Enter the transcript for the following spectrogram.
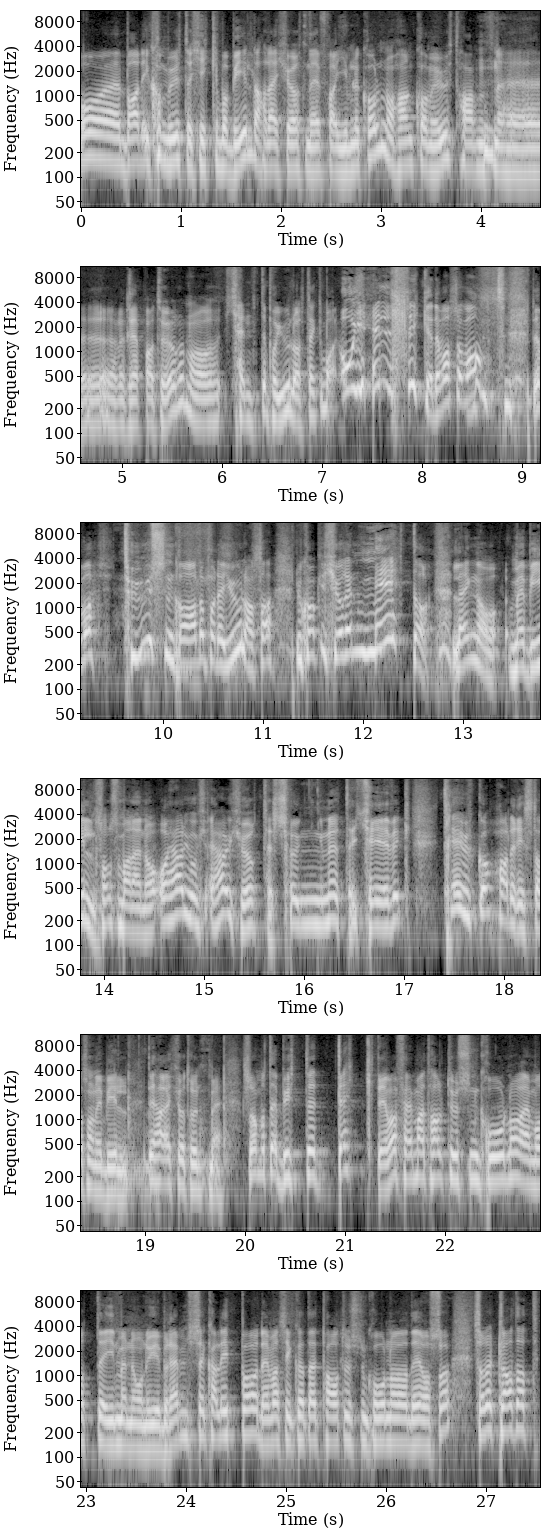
og ba de komme ut ut og kikke på bil. Da hadde jeg kjørt ned fra Gimlekollen, og han kom ut, han eh, reparatøren, og kjente på hjulet og tenkte bare Å, i helsike, det var så varmt! Det var 1000 grader på det hjulet. Han sa du kan ikke kjøre en meter lenger med bilen sånn som han er nå. Og jeg har jo, kjørt til Søgne, til Kjevik. Tre uker har det rista sånn i bilen. Det har jeg kjørt rundt med. Så da måtte jeg bytte dekk. Det var 5500 kroner. Jeg måtte inn med noen nye bremsekalipper. Det var sikkert et par tusen kroner, det også. Så det er klart at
